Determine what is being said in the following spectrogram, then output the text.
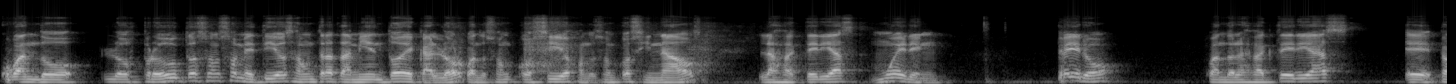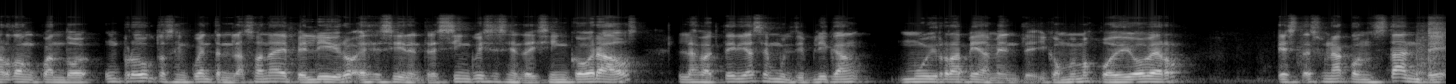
Cuando los productos son sometidos a un tratamiento de calor, cuando son cocidos, cuando son cocinados, las bacterias mueren. Pero cuando las bacterias, eh, perdón, cuando un producto se encuentra en la zona de peligro, es decir, entre 5 y 65 grados, las bacterias se multiplican muy rápidamente. Y como hemos podido ver, esta es una constante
